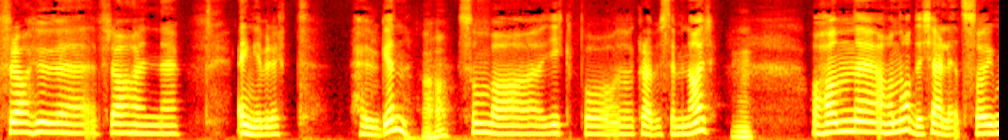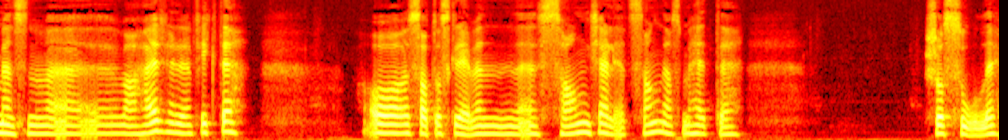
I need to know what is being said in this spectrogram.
Fra, hun, eh, fra han Engebrekt Haugen, Aha. som var, gikk på Klæbu seminar. Mm. Og han, eh, han hadde kjærlighetssorg mens han eh, var her, eller fikk det. Og satt og skrev en eh, sang, kjærlighetssang, da, som heter Sjåsole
